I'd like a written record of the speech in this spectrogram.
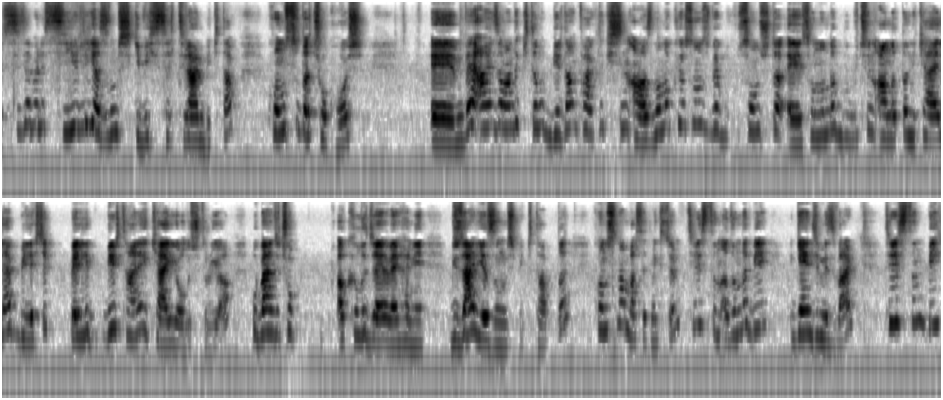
size böyle sihirli yazılmış gibi hissettiren bir kitap. Konusu da çok hoş. Ee, ve aynı zamanda kitabı birden farklı kişinin ağzından okuyorsunuz ve sonuçta e, sonunda bu bütün anlatılan hikayeler birleşip belli bir tane hikayeyi oluşturuyor. Bu bence çok akıllıca ve hani güzel yazılmış bir kitaptı. Konusundan bahsetmek istiyorum. Tristan adında bir gencimiz var. Tristan bir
